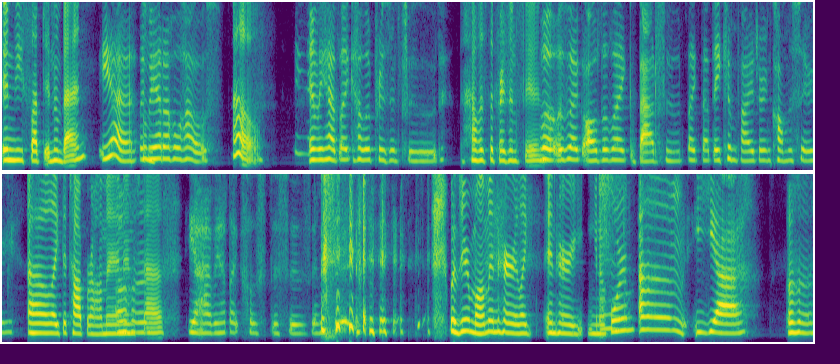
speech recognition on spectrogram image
And you slept in a bed? Yeah, like we Hmm. had a whole house. Oh, And we had like hella prison food. how was the prison food? Well, it was like all the like bad food like that they can buy during commissary. oh, like the top ramen and Uh-huh. stuff. Yeah, we had like hostesses and shit. Was your mom in her like in her uniform? um, yeah. Uh-huh.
